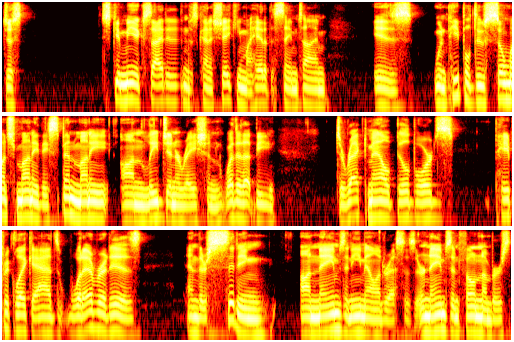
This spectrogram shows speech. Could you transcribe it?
just just get me excited and just kind of shaking my head at the same time is when people do so much money, they spend money on lead generation, whether that be direct mail, billboards, pay per click ads, whatever it is, and they're sitting on names and email addresses or names and phone numbers,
